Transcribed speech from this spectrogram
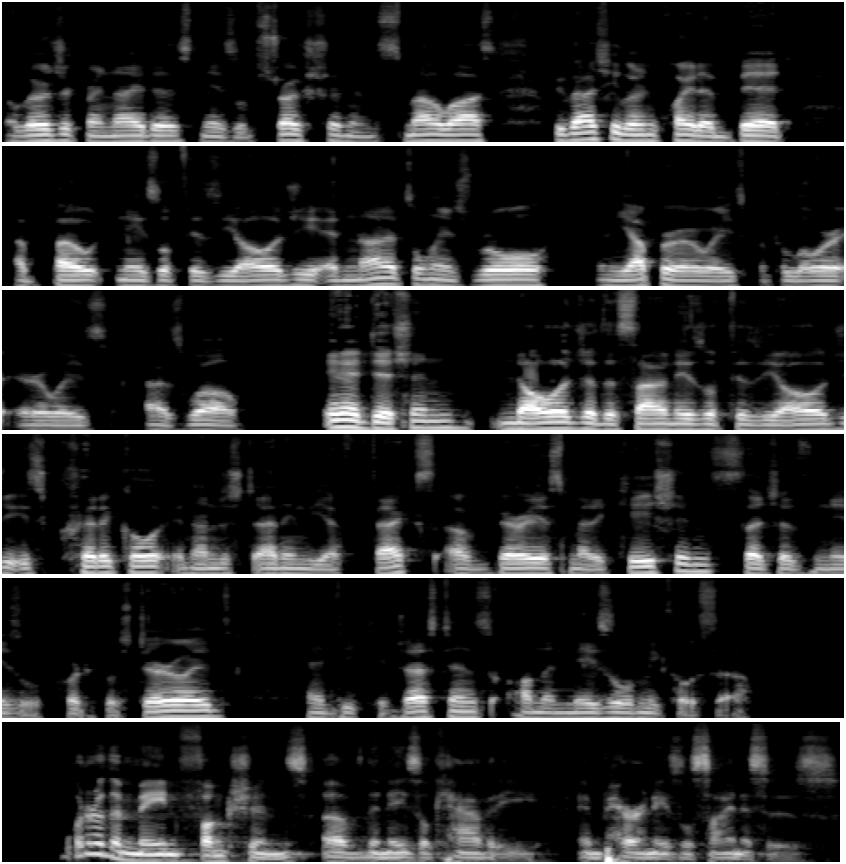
allergic rhinitis, nasal obstruction, and smell loss, we've actually learned quite a bit about nasal physiology and not its only its role in the upper airways, but the lower airways as well. In addition, knowledge of the sinonasal physiology is critical in understanding the effects of various medications, such as nasal corticosteroids and decongestants, on the nasal mucosa. What are the main functions of the nasal cavity and paranasal sinuses?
